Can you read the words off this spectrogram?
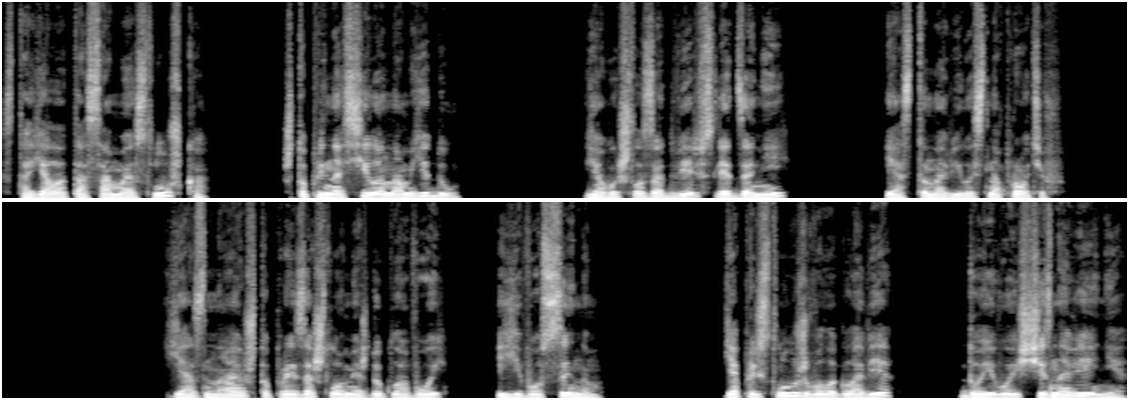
стояла та самая служка, что приносила нам еду. Я вышла за дверь вслед за ней и остановилась напротив. Я знаю, что произошло между главой и его сыном. Я прислуживала главе до его исчезновения.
